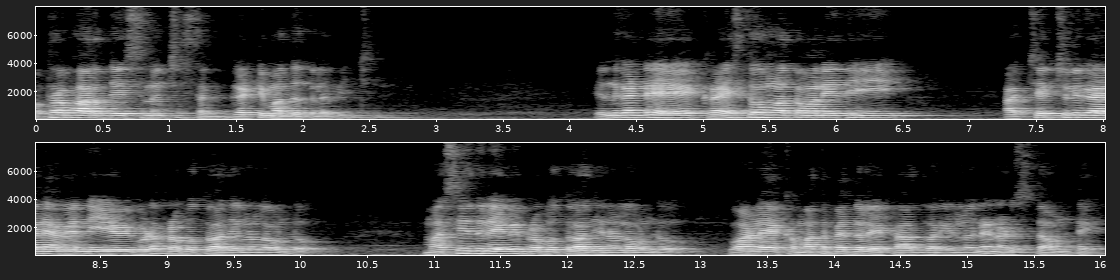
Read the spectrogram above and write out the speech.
ఉత్తర భారతదేశం నుంచి గట్టి మద్దతు లభించింది. ఎందుకంటే క్రైస్తవ మతం అనేది ఆ చర్చిలు కానీ అవన్నీ ఏవి కూడా ప్రభుత్వ ఆధీనంలో ఉండవు. మసీదులు ఏవి ప్రభుత్వ ఆధీనంలో ఉండవు. వాళ్ళ యొక్క మత పెద్దల యొక్క ఆధ్వర్యంలోనే నడుస్తూ ఉంటాయి.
